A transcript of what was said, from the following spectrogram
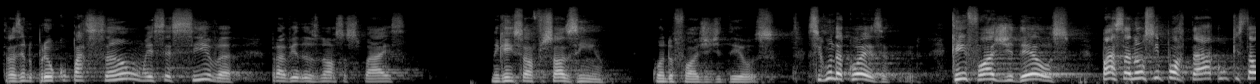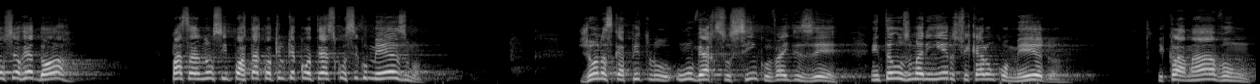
trazendo preocupação excessiva para a vida dos nossos pais. Ninguém sofre sozinho quando foge de Deus. Segunda coisa, quem foge de Deus passa a não se importar com o que está ao seu redor, passa a não se importar com aquilo que acontece consigo mesmo. Jonas capítulo 1, verso 5 vai dizer: Então os marinheiros ficaram com medo e clamavam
